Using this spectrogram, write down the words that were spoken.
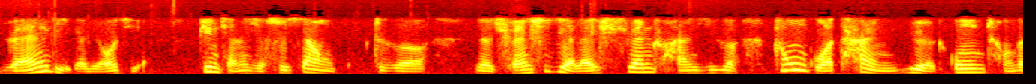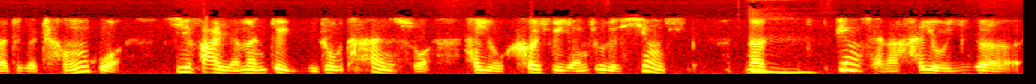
原理的了解，并且呢，也是向这个呃全世界来宣传一个中国探月工程的这个成果，激发人们对宇宙探索还有科学研究的兴趣。那并且呢，还有一个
